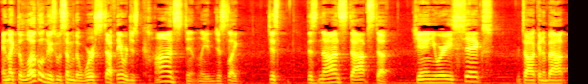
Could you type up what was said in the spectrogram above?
And like the local news was some of the worst stuff. They were just constantly just like just this nonstop stuff. January 6th, we're talking about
